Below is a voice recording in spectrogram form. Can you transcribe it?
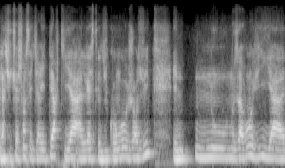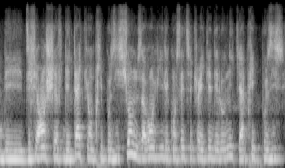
la situation sécuritaire qu'il y a à l'est du Congo aujourd'hui. Et nous, nous avons vu, il y a des différents chefs d'État qui ont pris position. Nous avons vu les conseils de sécurité de l'ONU qui a pris position,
